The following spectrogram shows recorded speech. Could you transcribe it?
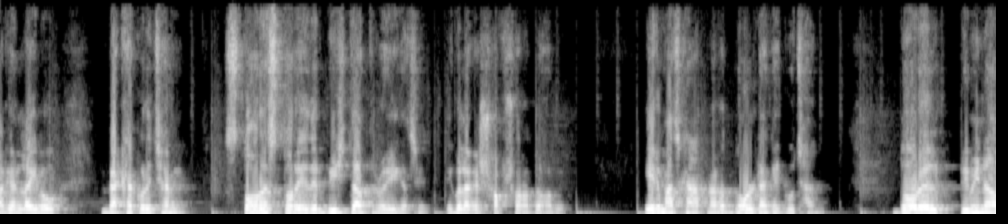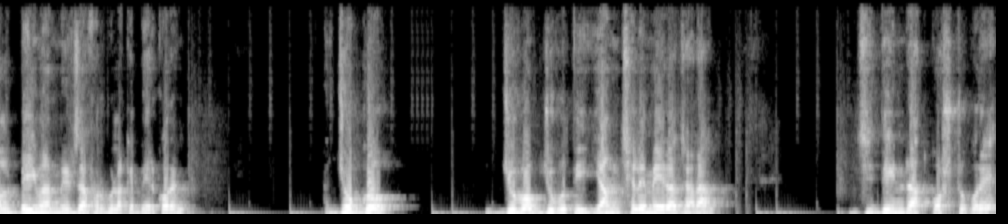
আগের লাইভেও ব্যাখ্যা করেছি আমি, স্তরে স্তরে এদের বিষ দাঁত রয়ে গেছে। এগুলাকে সব সরাতে হবে। এর মাঝখানে আপনারা দলটাকে গুছান। দরেল ক্রিমিনাল বেইমান মির্জাফরগুলোকে বের করেন। যোগ্য যুবক, যুবতী, ইয়াং ছেলে মেয়েরা যারা দিন রাত কষ্ট করে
